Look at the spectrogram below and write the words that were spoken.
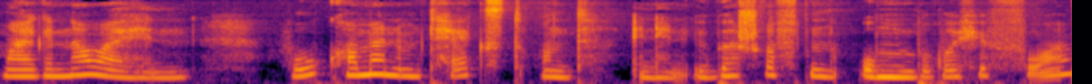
mal genauer hin. Wo kommen im Text und in den Überschriften Umbrüche vor?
